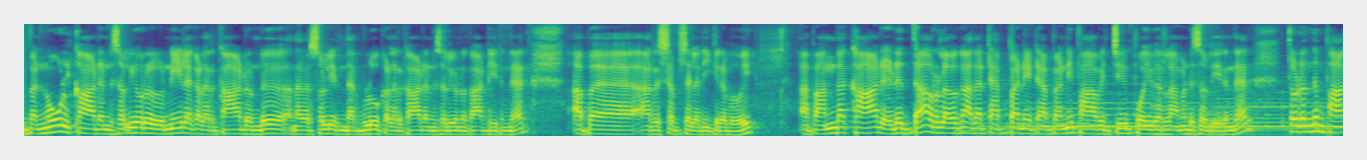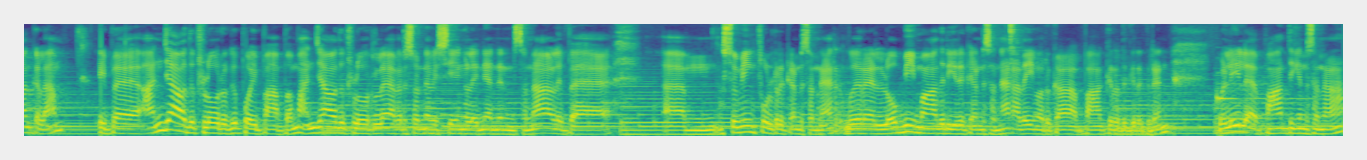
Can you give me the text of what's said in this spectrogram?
இப்போ நூல் கார்டுன்னு சொல்லி ஒரு நீல கலர் கார்டு உண்டு. அந்த அவர் சொல்லியிருந்தார் ப்ளூ கலர் கார்டுன்னு சொல்லி ஒன்று காட்டியிருந்தார். அப்போ ரிசப்ஷனில் அடிக்கிற போய். அப்போ அந்த கார்டு எடுத்தால் ஓரளவுக்கு அதை டேப் பண்ணி டேப் பண்ணி பாவிச்சு போய் வரலாம்னு சொல்லியிருந்தார். தொடர்ந்தும் பார்க்கலாம். இப்போ அஞ்சாவது ஃப்ளோருக்கு போய் பார்ப்போம். அஞ்சாவது ஃப்ளோரில் அவர் சொன்ன விஷயங்கள் என்னென்னு சொன்னால் இப்போ ஸ்விம்மிங் பூல் இருக்குன்னு சொன்னார். வேறு லொபி மாதிரி இருக்குன்னு சொன்னார். அதையும் ஒருக்கா பார்க்குறதுக்கு இருக்கிறேன். வெளியில் பார்த்தீங்கன்னு சொன்னால்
